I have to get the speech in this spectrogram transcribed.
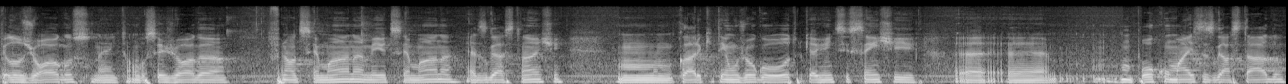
pelos jogos, né? Então você joga final de semana, meio de semana, é desgastante. Hum, claro que tem um jogo ou outro que a gente se sente é, é, um pouco mais desgastado,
